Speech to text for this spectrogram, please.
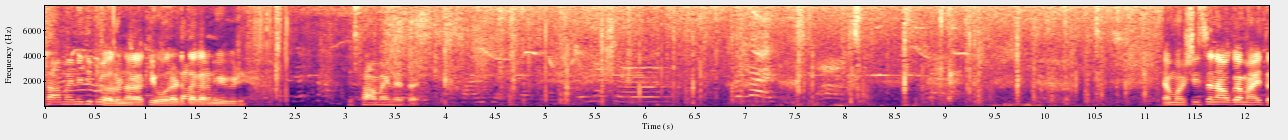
सहा महिन्याची करू. नका की ओरडता कारण मी व्हिडिओ हे सहा महिन्याचं आहे. या म्हशीचं नाव काय माहीत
